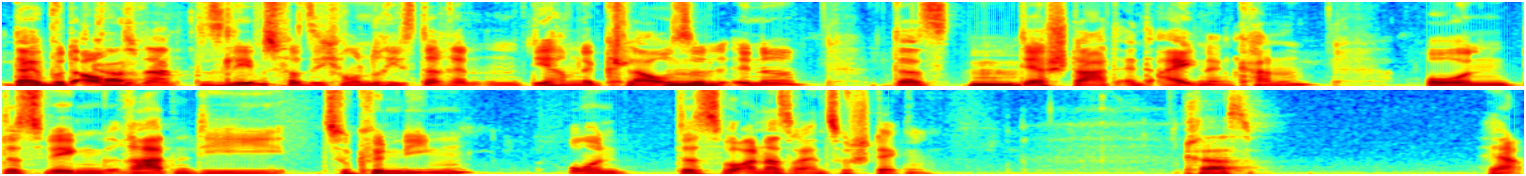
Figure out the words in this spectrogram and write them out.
Da wird auch Krass. gesagt, dass Lebensversicherungen und Riester-Renten, die haben eine Klausel mhm. inne, dass mhm. der Staat enteignen kann. Und deswegen raten die zu kündigen und das woanders reinzustecken. Krass. Ja.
